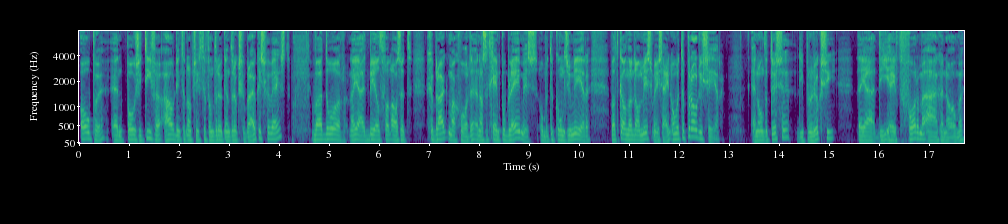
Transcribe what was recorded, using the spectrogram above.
open en positieve houding ten opzichte van druk en drugsgebruik is geweest. Waardoor nou ja, het beeld van als het gebruikt mag worden en als het geen probleem is om het te consumeren, wat kan er dan mis mee zijn om het te produceren? En ondertussen, die productie, nou ja, die heeft vormen aangenomen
